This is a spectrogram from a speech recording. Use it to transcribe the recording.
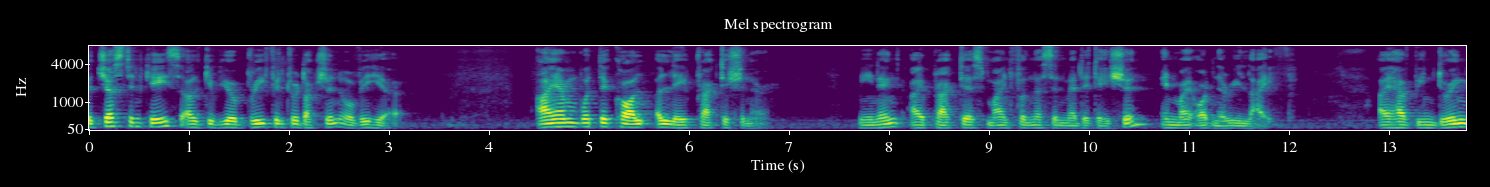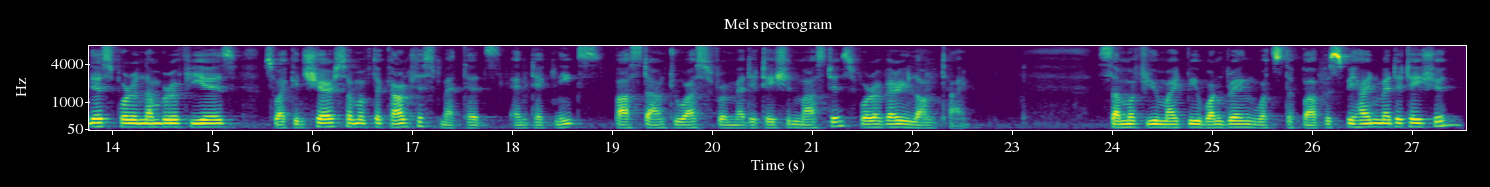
but just in case, I'll give you a brief introduction over here. I am what they call a lay practitioner, meaning I practice mindfulness and meditation in my ordinary life. I have been doing this for a number of years, so I can share some of the countless methods and techniques passed down to us from meditation masters for a very long time. Some of you might be wondering what's the purpose behind meditation?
